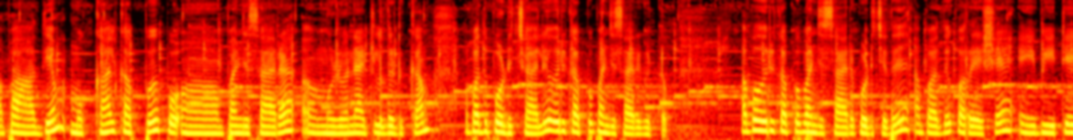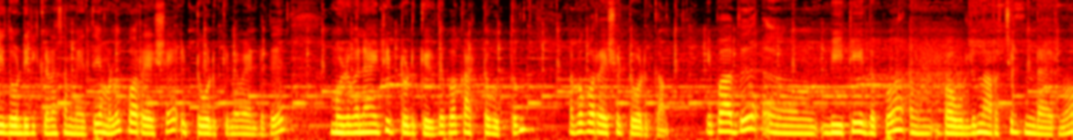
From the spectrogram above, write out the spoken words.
അപ്പോൾ ആദ്യം മുക്കാൽ കപ്പ് പഞ്ചസാര മുഴുവനായിട്ടുള്ളത് എടുക്കാം. അപ്പോൾ അത് പൊടിച്ചാൽ ഒരു കപ്പ് പഞ്ചസാര കിട്ടും. അപ്പോൾ ഒരു കപ്പ് പഞ്ചസാര പൊടിച്ചത് അപ്പോൾ അത് കുറേശ്ശെ ഈ ബീറ്റ് ചെയ്തുകൊണ്ടിരിക്കുന്ന സമയത്ത് നമ്മൾ കുറേശ്ശെ ഇട്ട് കൊടുക്കണം വേണ്ടത്. മുഴുവനായിട്ട് ഇട്ട് കൊടുക്കരുത് അപ്പോൾ കട്ട കുത്തും. അപ്പോൾ കുറേശ്ശെ ഇട്ട് കൊടുക്കാം. ഇപ്പോൾ അത് ബീറ്റ് ചെയ്തപ്പോൾ ബൗളിൽ നിറച്ചിട്ടുണ്ടായിരുന്നു.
